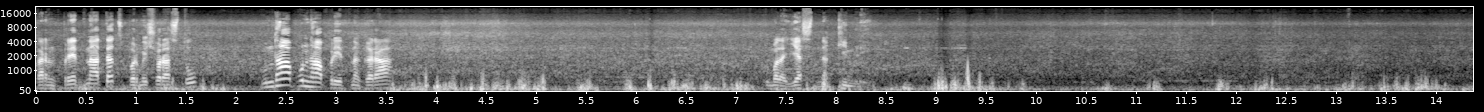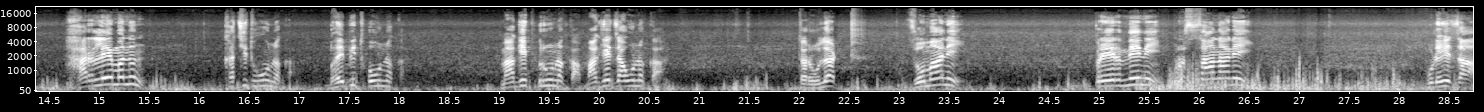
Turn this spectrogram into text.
कारण प्रयत्नातच परमेश्वर असतो. पुन्हा पुन्हा प्रयत्न करा. तुम्हाला यश नक्की मिळेल. हारले म्हणून खचित होऊ नका भयभीत होऊ नका मागे फिरू नका मागे जाऊ नका. तर उलट जोमाने प्रेरणेने प्रोत्साहनाने पुढे जा.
